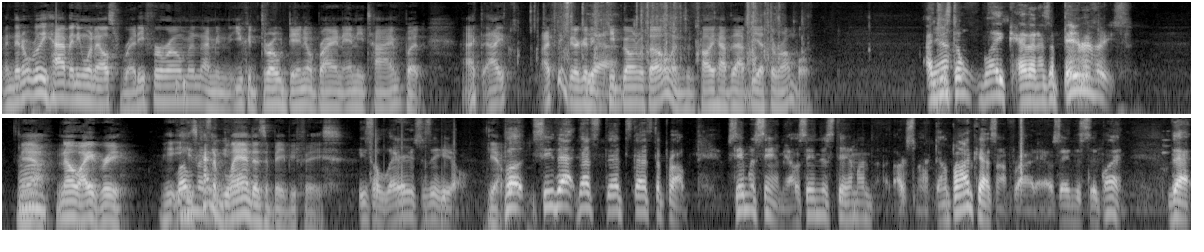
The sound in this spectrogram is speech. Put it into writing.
and they don't really have anyone else ready for Roman. I mean, you could throw Daniel Bryan anytime, but I I, I think they're going to Yeah. keep going with Owens and probably have that be at the Rumble. I just don't like Kevin as a babyface. Yeah, no, I agree. He, he's kind a of heel. bland as a babyface. He's hilarious as a heel. Yeah. But see that that's that's that's the problem. Same with Sami. I was saying this to him on our SmackDown podcast on Friday. I was saying this to Glenn that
